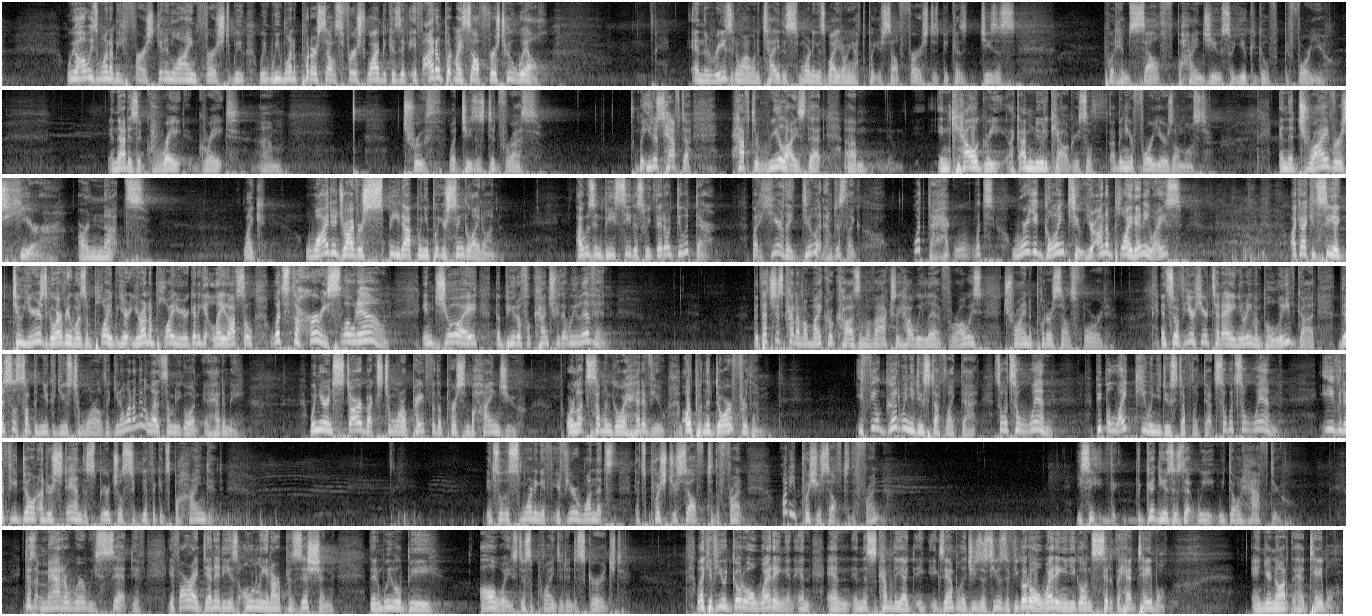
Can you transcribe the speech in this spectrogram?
We always want to be first, get in line first. We, we, we want to put ourselves first. Why? Because if, if I don't put myself first, who will? And the reason why I want to tell you this morning is why you don't have to put yourself first is because Jesus put himself behind you so you could go before you. And that is a great, great um, truth, what Jesus did for us. But you just have to have to realize that um, in Calgary, like I'm new to Calgary, so I've been here four years almost, and the drivers here are nuts. Like, why do drivers speed up when you put your single light on? I was in BC this week; they don't do it there, but here they do it. I'm just like, what the heck? What's where are you going to? You're unemployed anyways. Like I could see it two years ago, everyone was employed, but you're, you're unemployed you're going to get laid off. So what's the hurry? Slow down. Enjoy the beautiful country that we live in. But that's just kind of a microcosm of actually how we live. We're always trying to put ourselves forward. And so if you're here today and you don't even believe God, this is something you could use tomorrow. It's like, you know what? I'm going to let somebody go ahead of me. When you're in Starbucks tomorrow, pray for the person behind you or let someone go ahead of you. Open the door for them. You feel good when you do stuff like that. So it's a win. People like you when you do stuff like that. So it's a win, even if you don't understand the spiritual significance behind it. And so this morning, if, if you're one that's, that's pushed yourself to the front, why do you push yourself to the front? You see, the, the good news is that we, we don't have to. It doesn't matter where we sit. If, if our identity is only in our position, then we will be always disappointed and discouraged. Like if you would go to a wedding, and, and, and, and this is kind of the example that Jesus used. If you go to a wedding and you go and sit at the head table, and you're not at the head table,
